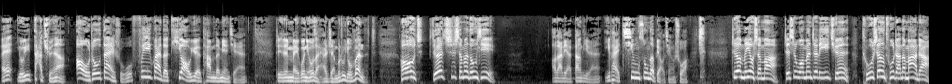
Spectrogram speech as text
哎，有一大群啊，澳洲袋鼠飞快的跳跃他们的面前，这些美国牛仔啊，忍不住就问他。哦，这是什么东西？澳大利亚当地人一派轻松的表情说：“这没有什么，这是我们这里一群土生土长的蚂蚱。”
